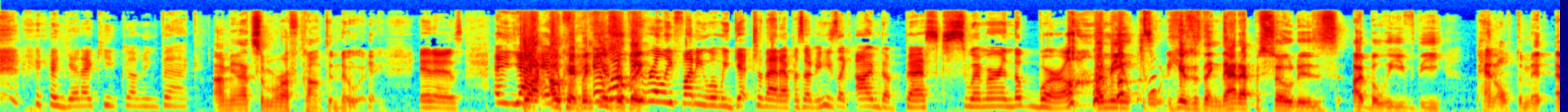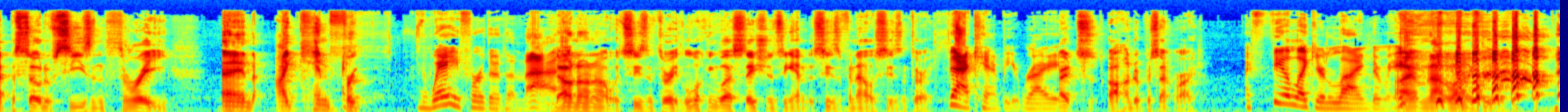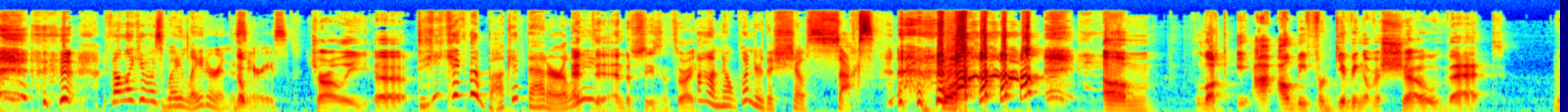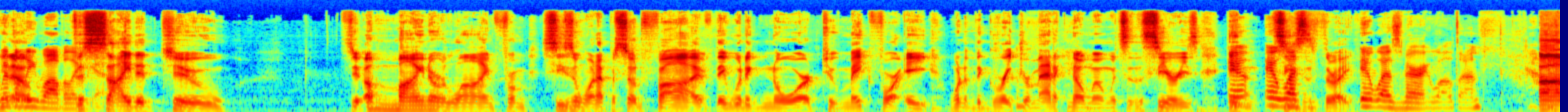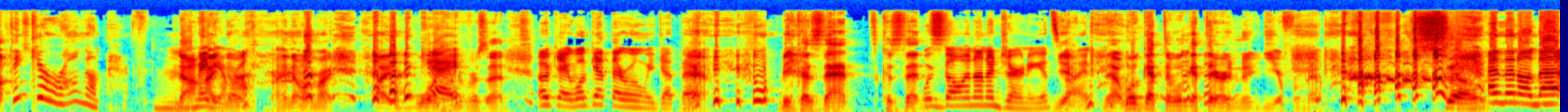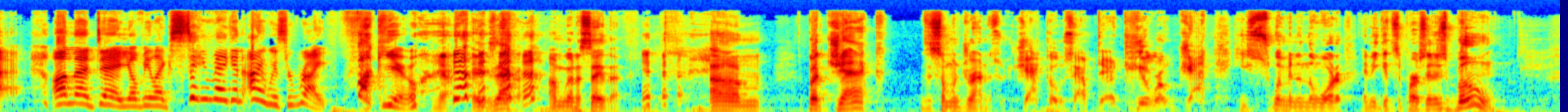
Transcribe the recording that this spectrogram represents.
and yet I keep coming back. I mean, that's some rough continuity. It is. And yeah, But, it, okay, but it will be thing. really funny when we get to that episode and he's like, I'm the best swimmer in the world. I mean, here's the thing. That episode is, I believe, the penultimate episode of season three, and I can for Way further than that. no, no, no. It's season three. The Looking Glass Station is the end. The season finale, of season three. That can't be right. It's hundred percent right. I feel like you're lying to me. I am not lying to you. Felt like it was way later in the Nope. series. Charlie, uh, Did he kick the bucket that early? at the end of season three. Oh, no wonder this show sucks. but um look I, i'll be forgiving of a show that Wibbly wobbly, decided to to a minor line from season one episode five they would ignore to make for a one of the great dramatic no moments of the series in It- it season was- three It was very well done. Uh I think you're wrong on that. Mm, no maybe i I'm know wrong. i know i'm right i 100% Okay, we'll get there when we get there. Yeah. because that because then We're going on a journey. It's yeah fine. yeah we'll get there we'll get there in a year from now so And then on that on that day, you'll be like, "See, Megan, I was right. Fuck you." Yeah, exactly. I'm gonna say that. Um, but Jack, there's someone drowning. So Jack goes out there, hero Jack. He's swimming in the water, and he gets the person. Is Boone,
